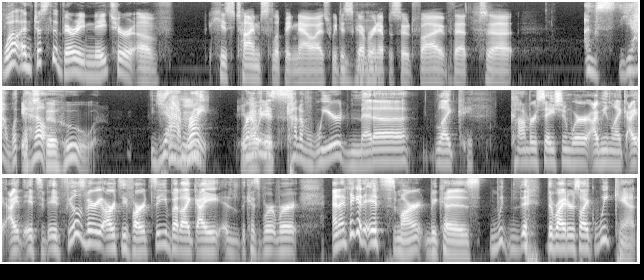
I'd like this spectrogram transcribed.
Well, and just the very nature of his time slipping now, as we discover Mhm. in episode five, that uh, I'm. Yeah, what the it's hell? the Who. Yeah, Mhm. right. You We're know, having this kind of weird meta like It- conversation where I mean like I, I it's it feels very artsy fartsy, but like I because we're we're and I think it, it's smart because we, the, the writer's like we can't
